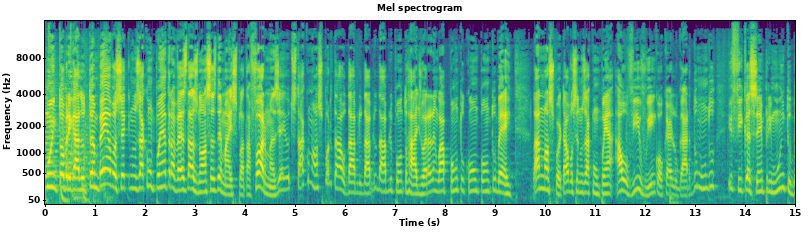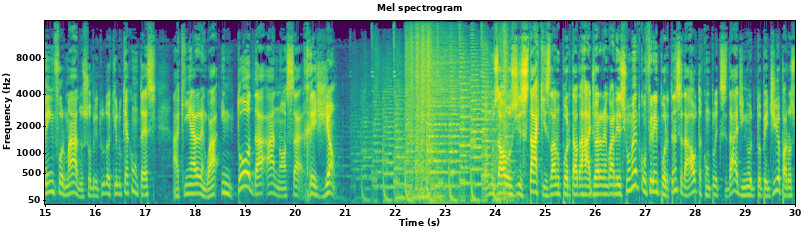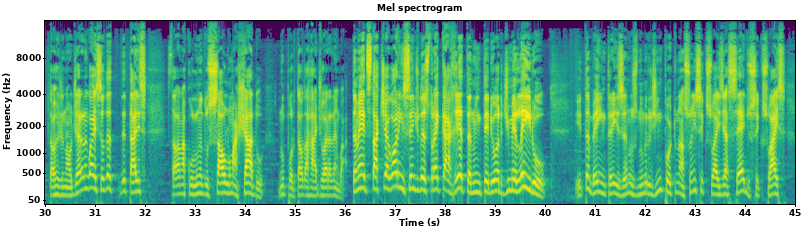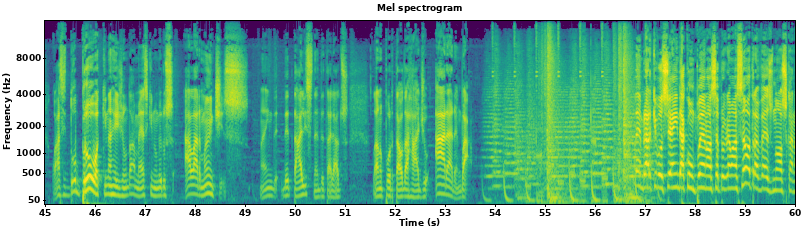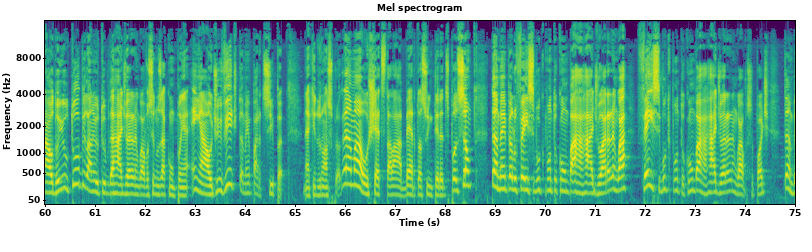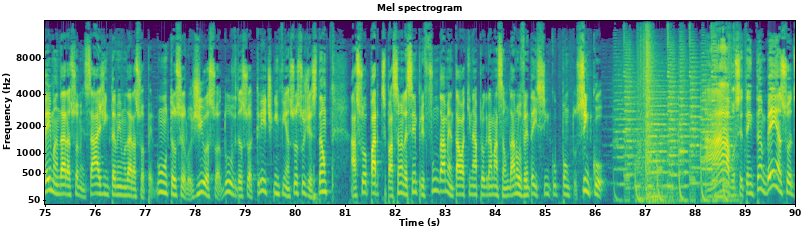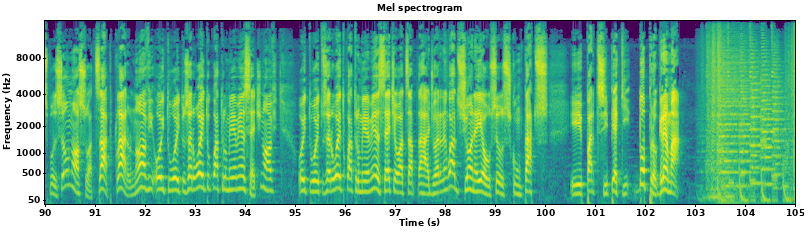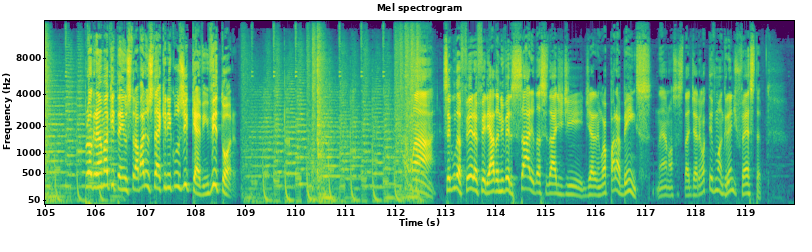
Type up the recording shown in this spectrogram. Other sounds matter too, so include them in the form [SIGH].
Muito obrigado também a você que nos acompanha através das nossas demais plataformas. E aí eu destaco o nosso portal www.radioararanguá.com.br. Lá no nosso portal você nos acompanha ao vivo e em qualquer lugar do mundo e fica sempre muito bem informado sobre tudo aquilo que acontece aqui em Araranguá, em toda a nossa região. Vamos aos destaques lá no portal da Rádio Araranguá neste momento. Confira a importância da alta complexidade em ortopedia para o Hospital Regional de Araranguá e seus de detalhes está lá na coluna do Saulo Machado no portal da Rádio Araranguá. Também é destaque de agora: incêndio destrói carreta no interior de Meleiro. E também em três anos, o número de importunações sexuais e assédios sexuais quase dobrou aqui na região da MESC, números alarmantes. Né, em detalhes, né, detalhados lá no portal da Rádio Araranguá. Lembrar que você ainda acompanha a nossa programação através do nosso canal do YouTube. Lá no YouTube da Rádio Araranguá você nos acompanha em áudio e vídeo, também participa né, aqui do nosso programa. O chat está lá aberto à sua inteira disposição. Também pelo facebook.com.br Rádio Araranguá, facebook.com.br Rádio Araranguá. Você pode também mandar a sua mensagem, também mandar a sua pergunta, o seu elogio, a sua dúvida, a sua crítica, enfim, a sua sugestão. A sua participação é sempre fundamental aqui na programação da 95.5. Ah, você tem também à sua disposição o nosso WhatsApp, claro, 98808-4667. 8808-4667 é o WhatsApp da Rádio Araranguá. Adicione aí os seus contatos e participe aqui do programa. Programa que tem os trabalhos técnicos de Kevin Vitor. Lá. Segunda-feira, feriado, aniversário da cidade de, de Araranguá. Parabéns, né? A nossa cidade de Araranguá que teve uma grande festa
